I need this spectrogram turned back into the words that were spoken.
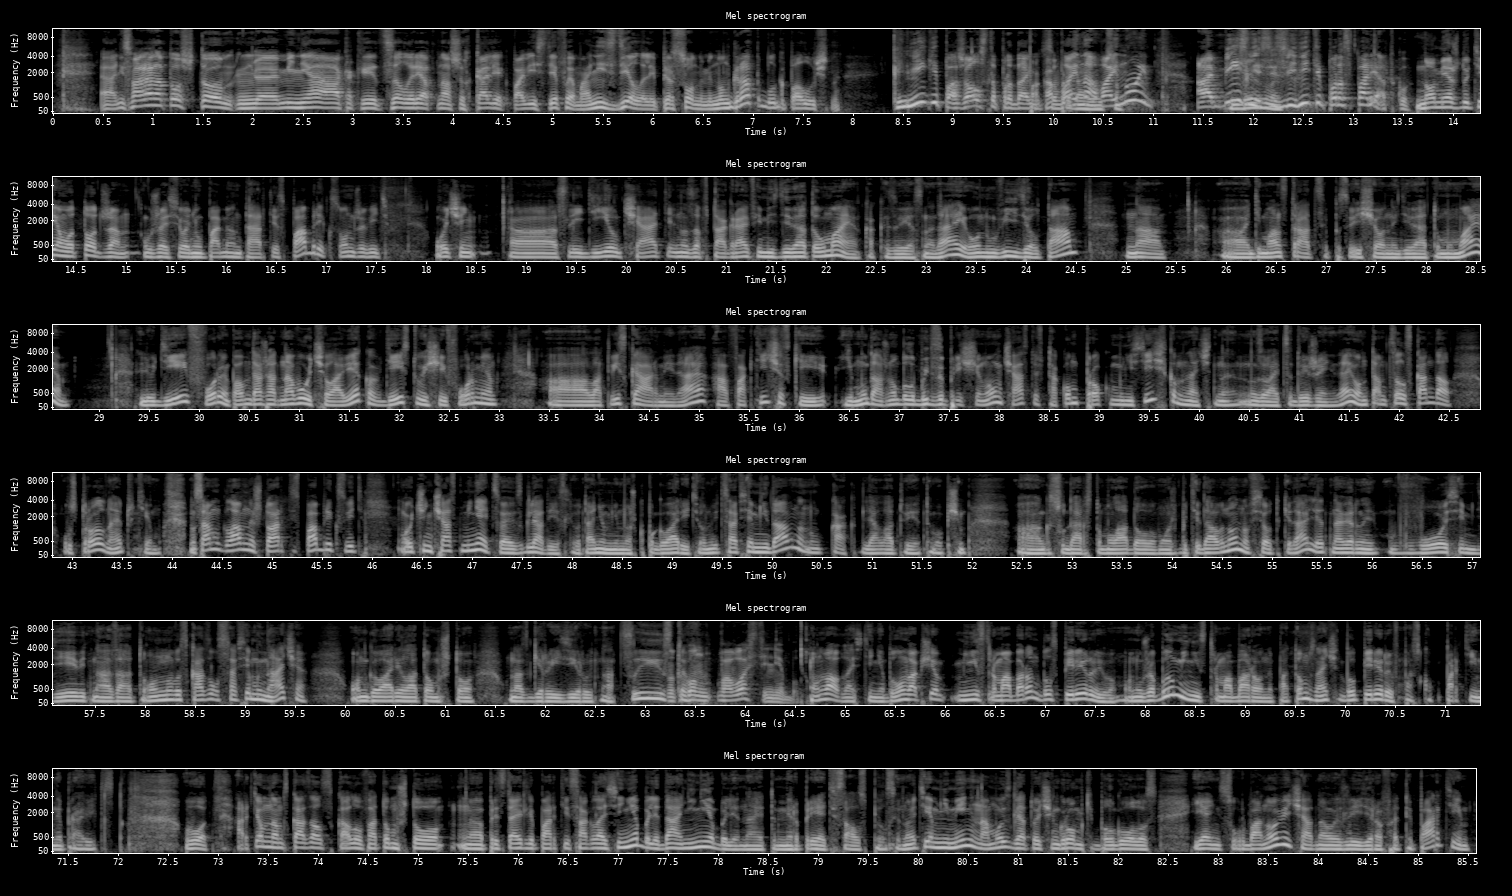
А, несмотря на то, что э, меня, как и целый ряд наших коллег по Вести ФМ, они сделали персонами Нонграта благополучно, книги, пожалуйста, продаются. Пока Война продаются. войной, а бизнес, Бизнес. извините, по распорядку. Но между тем, вот тот же уже сегодня упомянутый Артис Пабрикс, он же ведь очень э, следил тщательно за фотографиями с 9 мая, как известно, да, и он увидел там на э, демонстрации, посвященной 9 мая, людей в форме, по-моему, даже одного человека в действующей форме а, латвийской армии, да, а фактически ему должно было быть запрещено участвовать в таком прокоммунистическом, значит, на- называется движении, да, и он там целый скандал устроил на эту тему. Но самое главное, что Артис Пабрикс ведь очень часто меняет свои взгляды, если вот о нем немножко поговорить. Он ведь совсем недавно, ну как для Латвии это, в общем, государства молодого, может быть, и давно, но все-таки, да, лет, наверное, 8-9 назад, он высказывался совсем иначе. Он говорил о том, что у нас героизируют Ну нацистов. так он во власти не был. Он во власти не был. Он вообще министром обороны был с перерывом. Он уже был министром обороны, потом, значит, был перерыв, поскольку партийное правительство. Вот. Артем нам сказал, Соколов, о том, что э, представители партии согласия не были. Да, они не были на этом мероприятии Сауспилсе, но, тем не менее, на мой взгляд, очень громкий был голос Яниса Урбановича, одного из лидеров этой партии,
